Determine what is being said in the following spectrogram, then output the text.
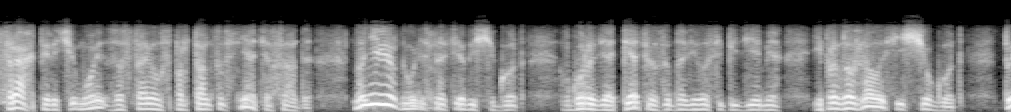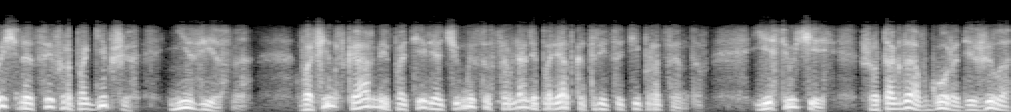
Страх перед чумой заставил спартанцев снять осады, но не вернулись на следующий год. В городе опять возобновилась эпидемия и продолжалась еще год. Точная цифра погибших неизвестна. В Афинской армии потери от чумы составляли порядка 30%. Если учесть, что тогда в городе жило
